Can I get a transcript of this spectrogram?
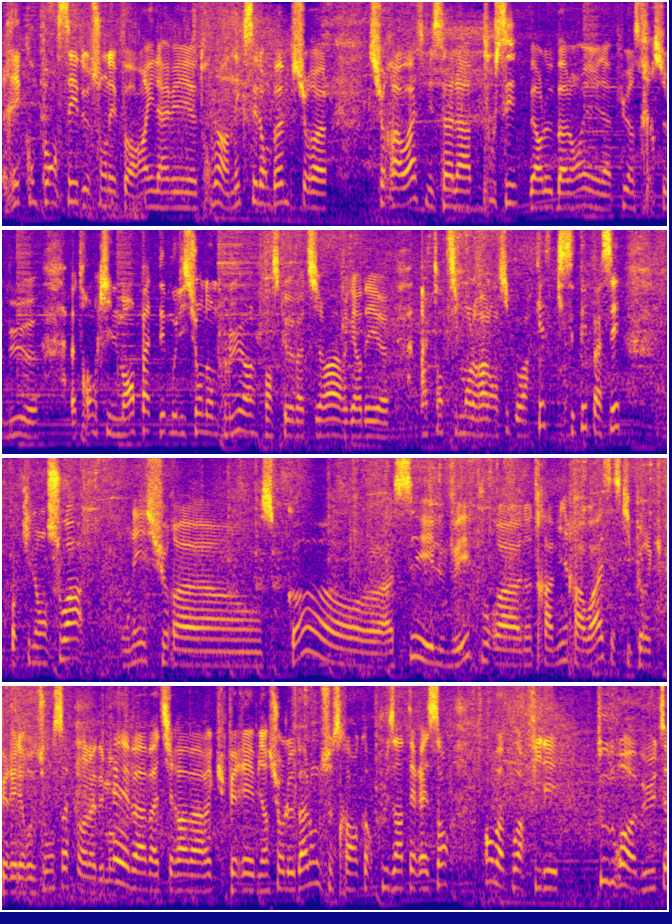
récompensé de son effort. Hein. Il avait trouvé un excellent bump sur, sur Hawas mais ça l'a poussé vers le ballon et il a pu inscrire ce but tranquillement. Pas de démolition non plus. Hein. Je pense que Vatira a regardé attentivement le ralenti pour voir qu'est-ce qui s'était passé. Quoi qu'il en soit, on est sur un score assez élevé pour euh, notre ami Rawas. Est-ce qu'il peut récupérer les ressources? Oh, la Et bah Batira va récupérer bien sûr le ballon. Ce sera encore plus intéressant. On va pouvoir filer tout droit au but.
